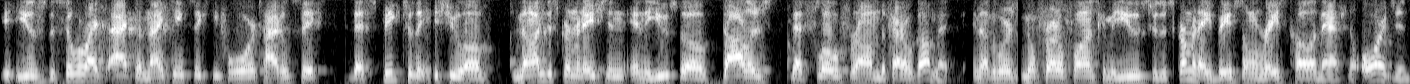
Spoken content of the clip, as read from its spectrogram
It uses the Civil Rights Act of 1964, Title VI, that speak to the issue of non discrimination in the use of dollars that flow from the federal government. In other words, no federal funds can be used to discriminate based on race, color, national origin.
